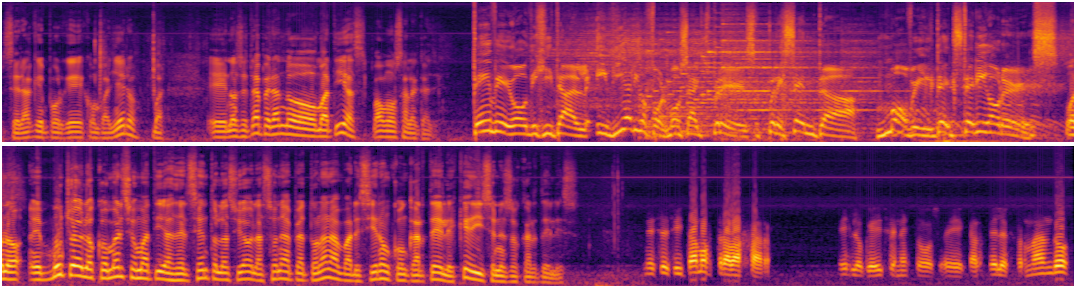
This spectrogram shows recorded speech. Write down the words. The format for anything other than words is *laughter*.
¿Será que porque es compañero? Bueno, eh, nos está esperando Matías, vamos a la calle. TVO Digital y Diario Formosa Express presenta Móvil de Exteriores. Bueno, eh, muchos de los comercios, Matías, del centro de la ciudad o la zona peatonal aparecieron con carteles. ¿Qué dicen esos carteles? Necesitamos trabajar, es lo que dicen estos eh, carteles, Fernando.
